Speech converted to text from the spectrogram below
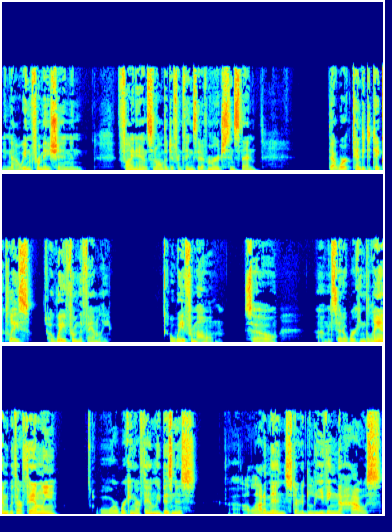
and now information and finance and all the different things that have emerged since then, that work tended to take place away from the family, away from home. So um, instead of working the land with our family or working our family business, uh, a lot of men started leaving the house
